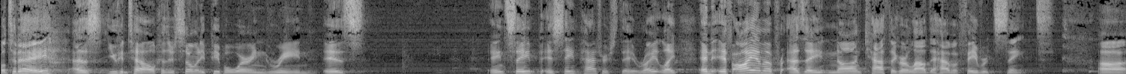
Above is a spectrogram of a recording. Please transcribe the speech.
Well, today, as you can tell, because there's so many people wearing green, is ain't Saint is Saint Patrick's Day, right? Like, and if I am a as a non-Catholic are allowed to have a favorite saint, uh,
